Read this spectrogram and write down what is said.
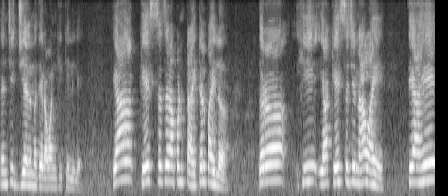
त्यांची जेलमध्ये रवानगी केलेली आहे. या केसचं जर आपण टायटल पाहिलं तर ही या केसचं जे नाव आहे ते आहे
